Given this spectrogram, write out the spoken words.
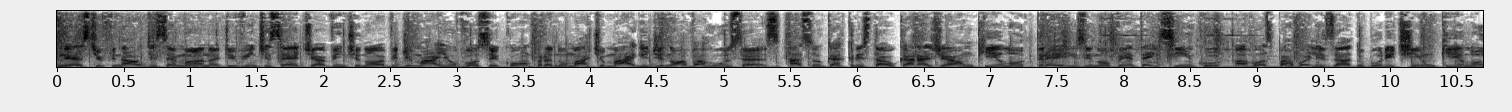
Neste final de semana, de 27 a 29 de maio, você compra no Martimag de Nova Russas. Açúcar cristal Carajá 1 kg, 3,95. Arroz parbolizado Buriti 1 kg,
